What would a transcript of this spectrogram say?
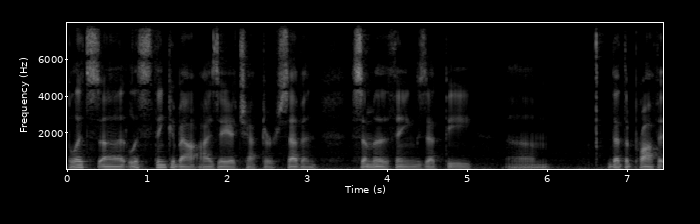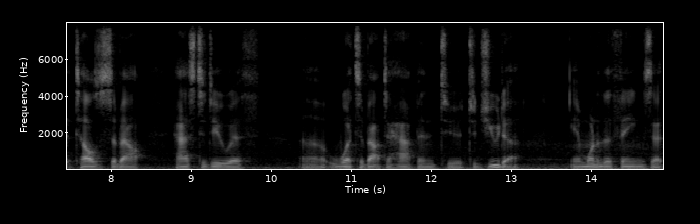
But let's uh, let's think about Isaiah chapter seven. Some of the things that the um, that the prophet tells us about has to do with uh, what's about to happen to, to Judah. And one of the things that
